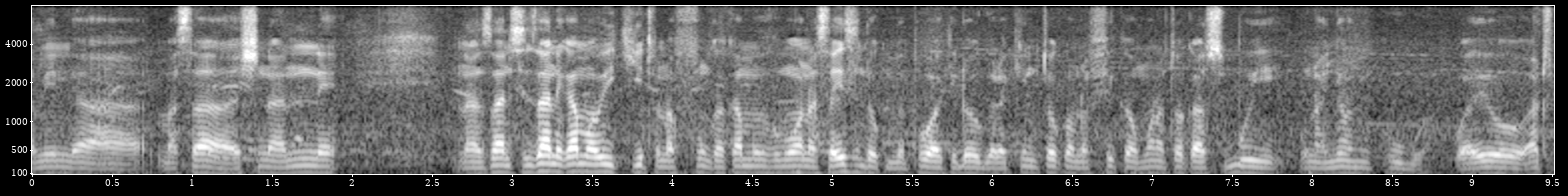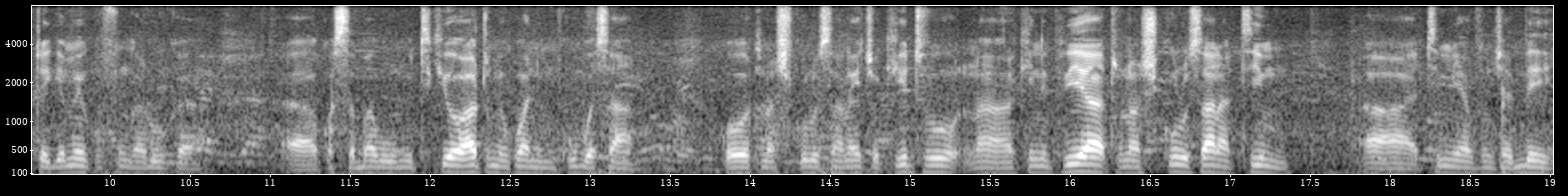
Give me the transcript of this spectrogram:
I mean, uh, masaa 24 nadhani sidhani kama wiki hii tunafunga kama hivyo umeona sasa hizi ndio kumepoa kidogo, lakini toka unafika umeona toka asubuhi una nyonyo kubwa. Kwa hiyo hatutegemei kufunga duka uh, kwa sababu mwitikio wa watu umekuwa ni mkubwa sana. Kwa hiyo tunashukuru sana hicho kitu na lakini pia tunashukuru sana timu uh, timu ya Vunja Bei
